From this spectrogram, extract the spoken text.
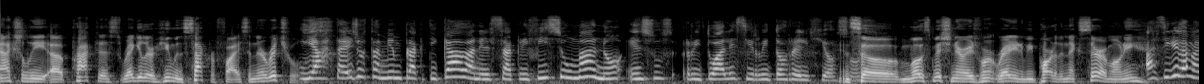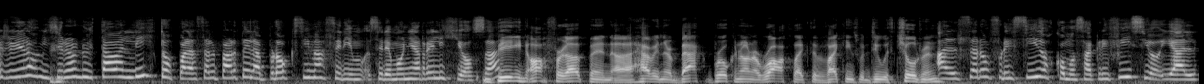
actually uh, practiced regular human sacrifice in their rituals. y hasta ellos también practicaban el sacrificio humano en sus rituales y ritos And religiosos. so most missionaries weren't ready to be part of the next ceremony. Así que la mayoría de los misioneros no estaban listos para ser parte de la próxima ceremonia religiosa. being offered up and uh, having their back broken on a rock like the Vikings would do with children. al ser ofrecidos como sacrificio y al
